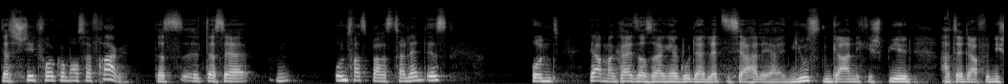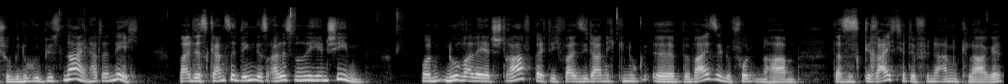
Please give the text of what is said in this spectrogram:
das steht vollkommen außer Frage. Dass, äh, dass er ein unfassbares Talent ist. Und ja, man kann jetzt auch sagen, ja gut, letztes Jahr hat er ja in Houston gar nicht gespielt, hat er dafür nicht schon genug gebüßt? Nein, hat er nicht. Weil das ganze Ding ist alles noch nicht entschieden. Und nur weil er jetzt strafrechtlich, weil sie da nicht genug äh, Beweise gefunden haben, dass es gereicht hätte für eine Anklage,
